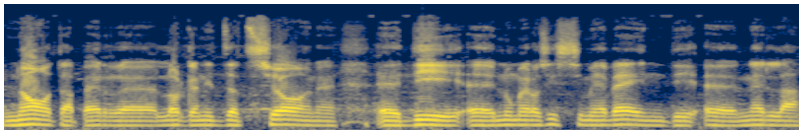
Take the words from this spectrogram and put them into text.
nota per l'organizzazione eh, di eh, numerosissimi eventi eh, nella,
